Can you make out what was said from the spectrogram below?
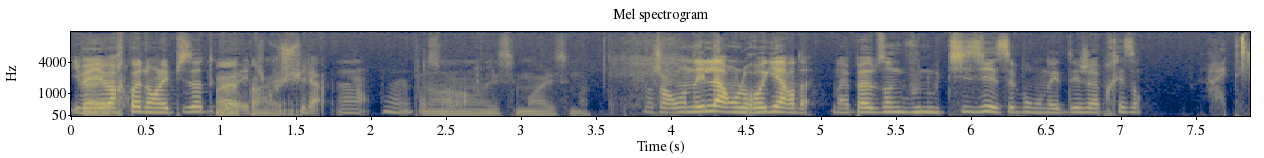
il va y avoir quoi dans l'épisode quoi Ouais, et du coup je suis là. Non, on veut pas savoir. Non, laissez-moi, laissez-moi. Genre on est là, on le regarde. On n'a pas besoin que vous nous teasiez, c'est bon, on est déjà présent. Arrêtez.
